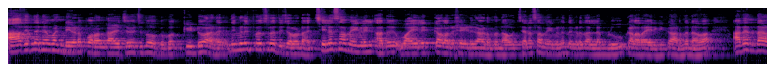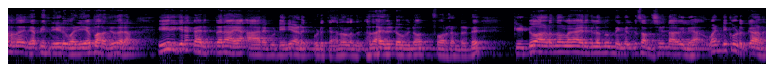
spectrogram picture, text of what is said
ആദ്യം തന്നെ വണ്ടിയുടെ പുറം കാഴ്ച വെച്ച് നോക്കുമ്പോൾ കിടുവാണ്. നിങ്ങളിപ്പോൾ ശ്രദ്ധിച്ചോളൂട്ടാ. ചില സമയങ്ങളിൽ അത് വയലറ്റ് കളർ ഷെയ്ഡ് കാണുന്നുണ്ടാവും. ചില സമയങ്ങളിൽ നിങ്ങൾ നല്ല ബ്ലൂ കളറായിരിക്കും കാണുന്നുണ്ടാവുക. അതെന്താണെന്ന് ഞാൻ പിന്നീട് വഴിയെ പറഞ്ഞു തരാം. ഈ ഇരിക്കുന്ന കരുത്തനായ ആനക്കുട്ടീനെയാണ് കൊടുക്കാനുള്ളത്. അതായത് ഡൊമിനോ ഫോർ ഹൺഡ്രഡ് കിഡു ആണെന്നുള്ള കാര്യത്തിലൊന്നും നിങ്ങൾക്ക് സംശയം ഉണ്ടാവില്ല. വണ്ടി കൊടുക്കുകയാണ്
